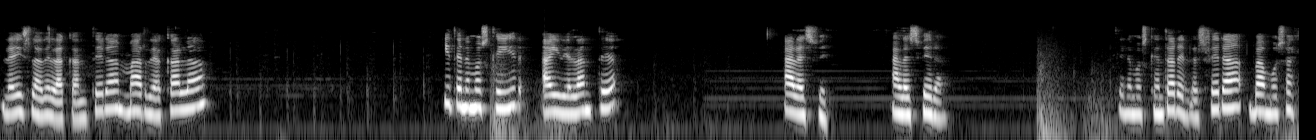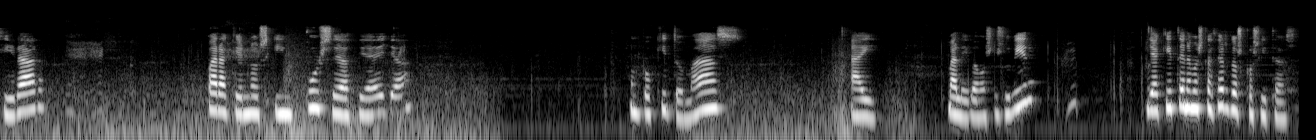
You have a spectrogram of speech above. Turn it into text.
La isla de la cantera, mar de Acala. Y tenemos que ir ahí delante a la esfera. A la esfera. Tenemos que entrar en la esfera, vamos a girar para que nos impulse hacia ella. Un poquito más. Ahí. Vale, vamos a subir. Y aquí tenemos que hacer dos cositas.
